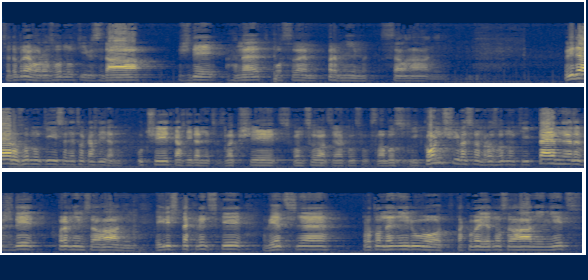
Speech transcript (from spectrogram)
se dobrého rozhodnutí vzdá vždy hned po svém prvním selhání. Lidé rozhodnutí se něco každý den učit, každý den něco zlepšit, skoncovat s nějakou svou slabostí, končí ve svém rozhodnutí téměř vždy prvním selháním. I když technicky, věcně, proto není důvod. Takové jedno selhání nic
